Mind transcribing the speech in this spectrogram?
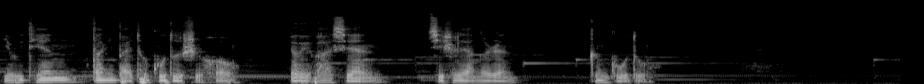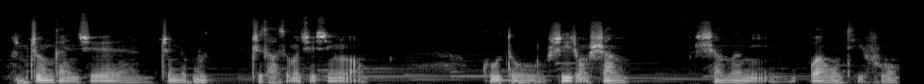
有一天，当你摆脱孤独的时候，你会发现，其实两个人更孤独。这种感觉真的不知道怎么去形容。孤独是一种伤，伤的你玩物体肤，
